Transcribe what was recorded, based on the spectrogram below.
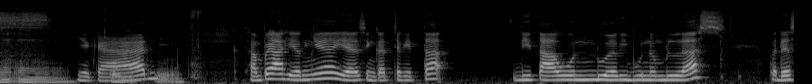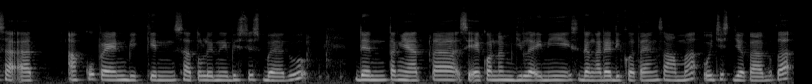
Mm-mm. Ya kan? Gitu. Sampai akhirnya ya singkat cerita di tahun 2016 pada saat aku pengen bikin satu lini bisnis baru dan ternyata si ekonom gila ini sedang ada di kota yang sama which is Jakarta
